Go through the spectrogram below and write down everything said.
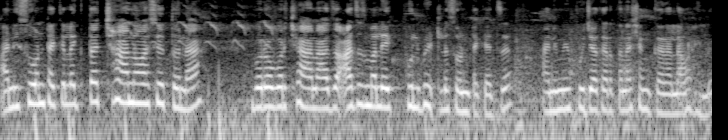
आणि सोनटाक्याला इतका छान वास येतो ना. बरोबर छान. आज आजच मला एक फूल भेटलं सोनटाक्याचं. आणि मी पूजा करताना शंकराला वाहिलं.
